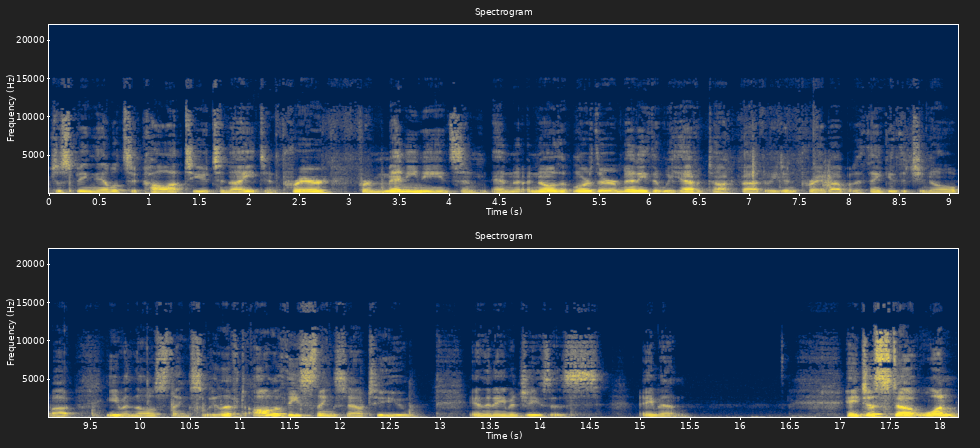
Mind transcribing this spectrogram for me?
just being able to call out to you tonight in prayer for many needs. And, and I know that, Lord, there are many that we haven't talked about, that we didn't pray about, but I thank you that you know about even those things. So we lift all of these things now to you in the name of Jesus. Amen. Hey, just uh, one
